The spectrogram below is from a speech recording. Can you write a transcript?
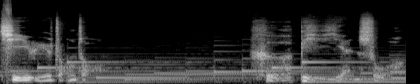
其余种种，何必言说？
